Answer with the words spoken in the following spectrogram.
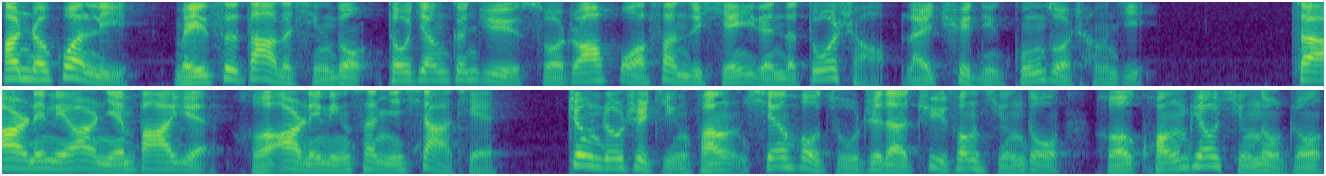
按照惯例，每次大的行动都将根据所抓获犯罪嫌疑人的多少来确定工作成绩。在2002年8月和2003年夏天，郑州市警方先后组织的“飓风行动”和“狂飙行动”中，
